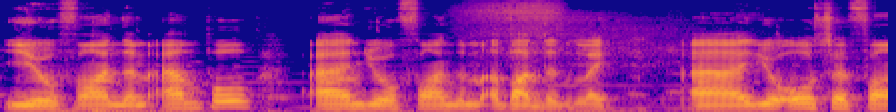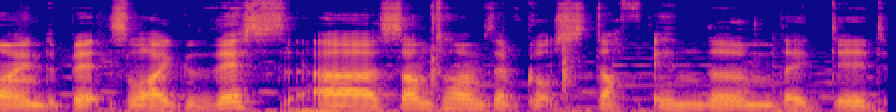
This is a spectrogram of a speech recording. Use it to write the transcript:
You'll find them ample and you'll find them abundantly. Uh, you'll also find bits like this. Uh, sometimes they've got stuff in them. They did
